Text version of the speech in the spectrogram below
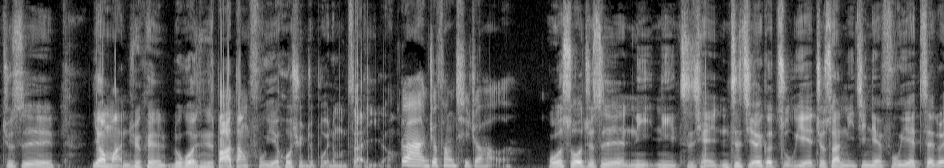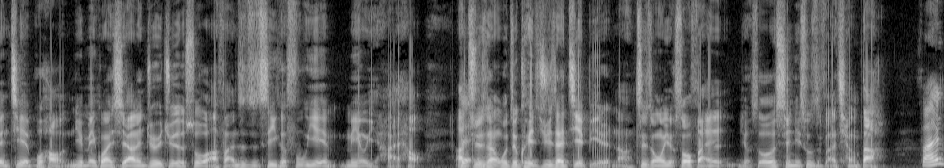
就是要么你就可以，如果你是把它当副业，或许你就不会那么在意了。对啊，你就放弃就好了。我是说，就是你你之前你自己有一个主业，就算你今天副业这个人接的不好也没关系啊，你就会觉得说啊，反正这只是一个副业，没有也还好啊，就算我就可以继续再接别人啊。这种有时候反而有时候心理素质反而强大，反正。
